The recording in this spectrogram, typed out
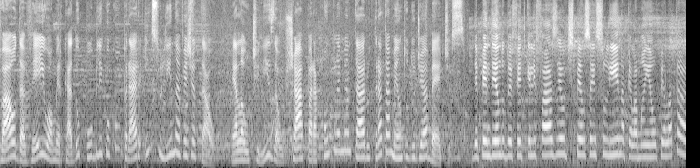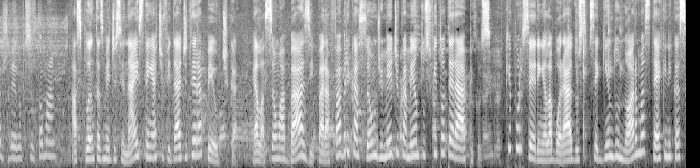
Valda veio ao mercado público comprar insulina vegetal. Ela utiliza o chá para complementar o tratamento do diabetes. Dependendo do efeito que ele faz, eu dispenso a insulina pela manhã ou pela tarde, daí eu não preciso tomar. As plantas medicinais têm atividade terapêutica. Elas são a base para a fabricação de medicamentos fitoterápicos, que, por serem elaborados seguindo normas técnicas,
